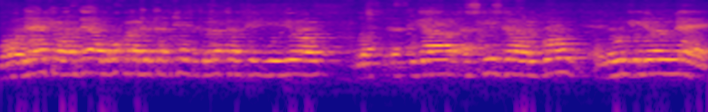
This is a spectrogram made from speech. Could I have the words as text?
وهناك وسائل أخرى للتدخين تتمثل في الجليون والسيجار الشيشة والبن اللي هو الجليون المائي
